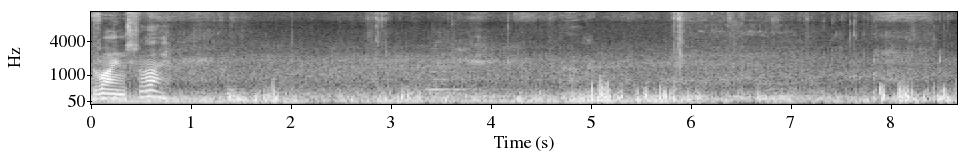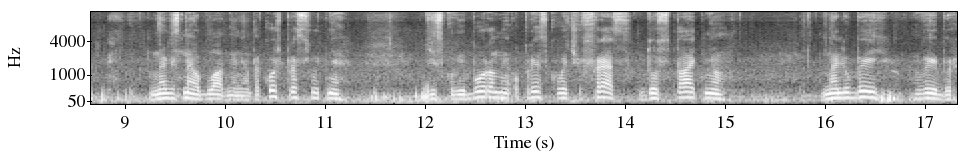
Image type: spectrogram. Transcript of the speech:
Два інша. Навісне обладнання також присутнє. Дискові борони, оприскувачі, фрез достатньо на будь-який вибір.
